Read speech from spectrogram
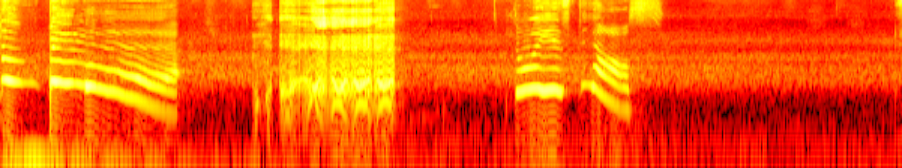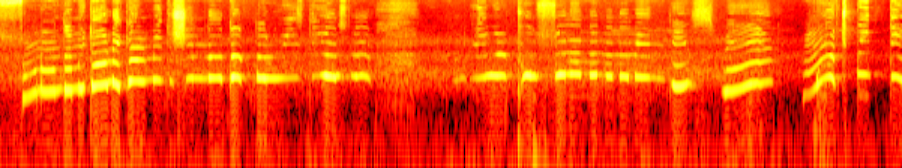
Dembele! Luis Diaz. Son anda müdahale gelmedi. Şimdi atakta Luis Diaz'la Liverpool son anda Nuno Mendes ve maç bitti.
